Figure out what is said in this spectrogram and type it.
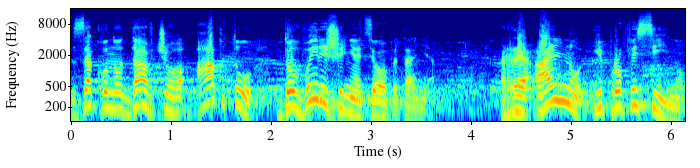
законодавчого акту до вирішення цього питання реальну і професійну.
